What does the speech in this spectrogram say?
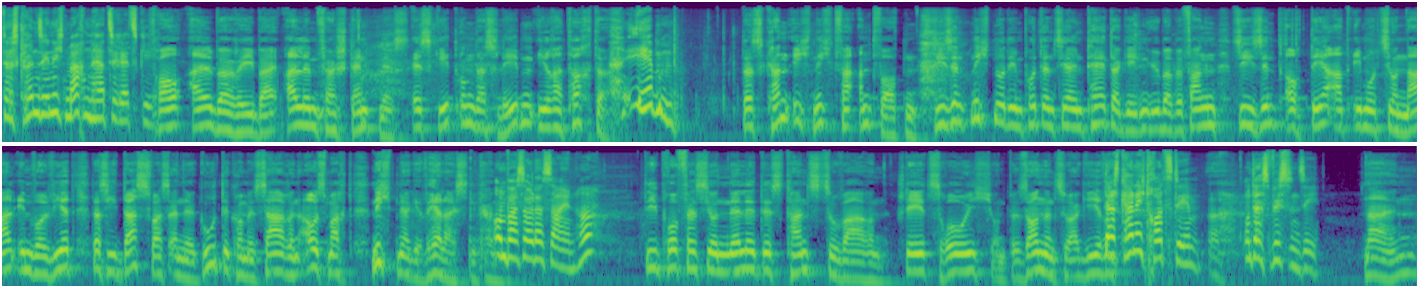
Das können Sie nicht machen, Herr Zirecki. Frau Alberi, bei allem Verständnis, es geht um das Leben Ihrer Tochter. Eben. Das kann ich nicht verantworten. Sie sind nicht nur dem potenziellen Täter gegenüber befangen, Sie sind auch derart emotional involviert, dass Sie das, was eine gute Kommissarin ausmacht, nicht mehr gewährleisten können. Und was soll das sein, ha? Die professionelle Distanz zu wahren, stets ruhig und besonnen zu agieren. Das kann ich trotzdem. Und das wissen Sie. Nein,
